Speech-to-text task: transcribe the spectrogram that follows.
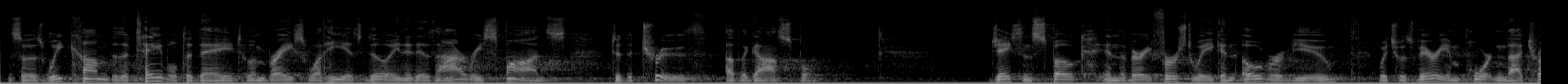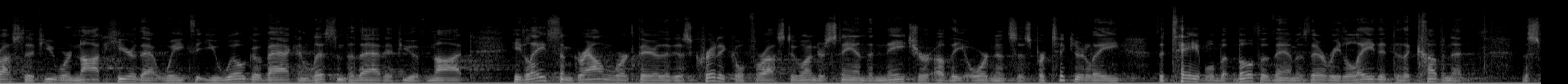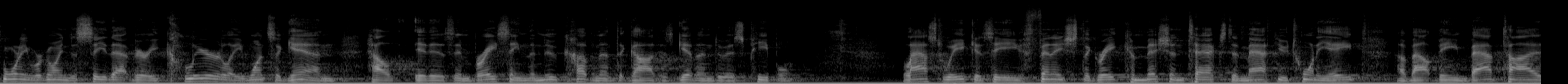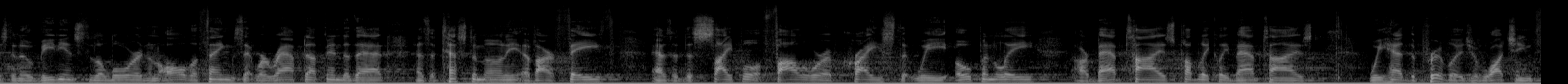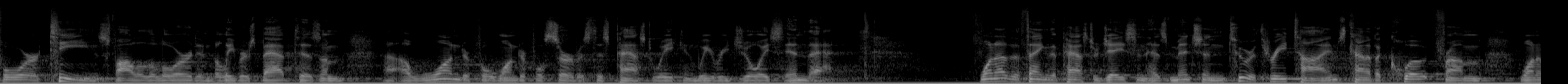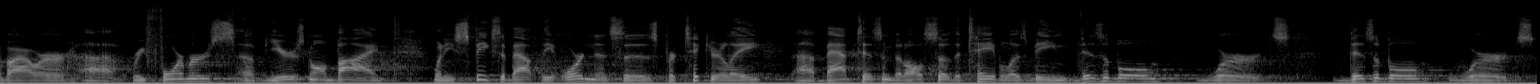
And so as we come to the table today to embrace what He is doing, it is our response to the truth of the gospel. Jason spoke in the very first week an overview, which was very important. I trust that if you were not here that week, that you will go back and listen to that if you have not. He lays some groundwork there that is critical for us to understand the nature of the ordinances, particularly the table, but both of them as they're related to the covenant. This morning, we're going to see that very clearly once again, how it is embracing the new covenant that God has given to his people. Last week, as he finished the Great Commission text in Matthew 28 about being baptized in obedience to the Lord and all the things that were wrapped up into that as a testimony of our faith as a disciple, a follower of Christ, that we openly are baptized, publicly baptized we had the privilege of watching four teens follow the Lord in believers' baptism. A wonderful, wonderful service this past week, and we rejoice in that. One other thing that Pastor Jason has mentioned two or three times, kind of a quote from one of our uh, reformers of years gone by, when he speaks about the ordinances, particularly uh, baptism, but also the table, as being visible words. Visible words.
